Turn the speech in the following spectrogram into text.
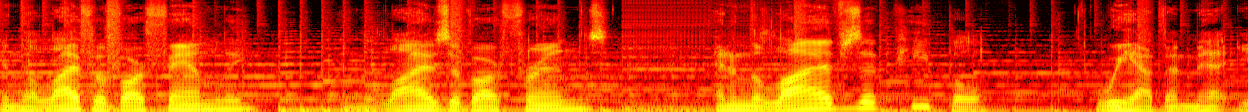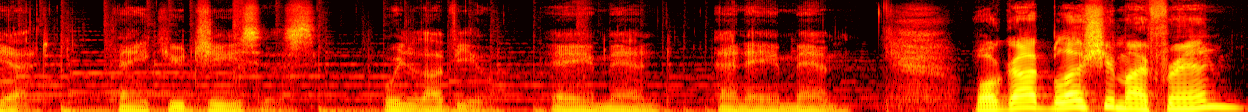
in the life of our family, in the lives of our friends, and in the lives of people we haven't met yet. Thank you, Jesus. We love you. Amen and amen. Well, God bless you, my friend.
